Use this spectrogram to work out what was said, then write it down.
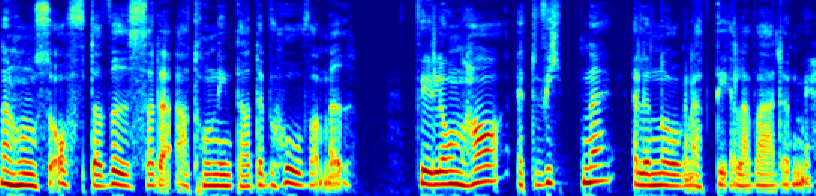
när hon så ofta visade att hon inte hade behov av mig. Ville hon ha ett vittne eller någon att dela världen med?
